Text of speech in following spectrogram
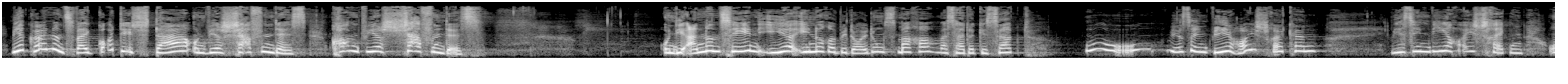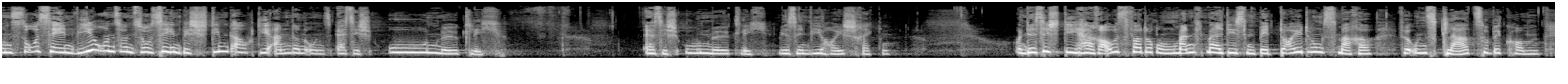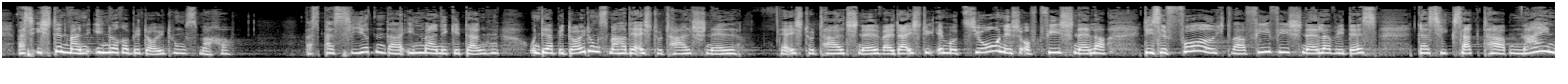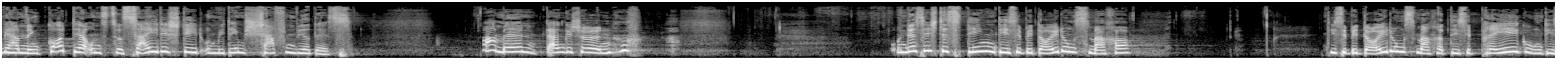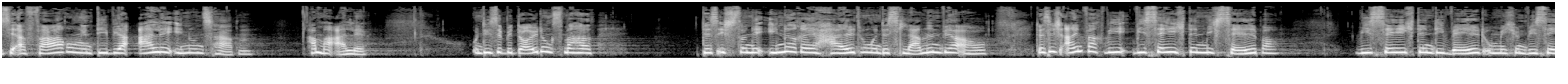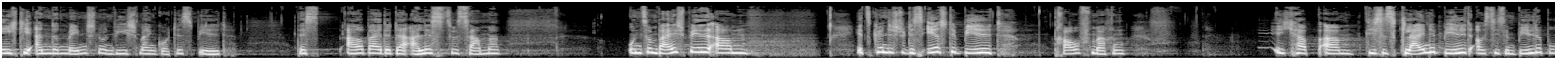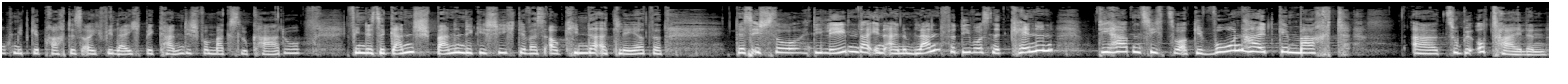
Wir können es, weil Gott ist da und wir schaffen das. Kommt, wir schaffen das. Und die anderen sehen ihr innerer Bedeutungsmacher, was hat er gesagt? Uh, wir sind wie Heuschrecken. Wir sind wie Heuschrecken und so sehen wir uns und so sehen bestimmt auch die anderen uns. Es ist unmöglich. Es ist unmöglich. Wir sind wie Heuschrecken. Und das ist die Herausforderung, manchmal diesen Bedeutungsmacher für uns klar zu bekommen. Was ist denn mein innerer Bedeutungsmacher? Was passiert denn da in meine Gedanken? Und der Bedeutungsmacher, der ist total schnell der ist total schnell, weil da ist die Emotion ist oft viel schneller. Diese Furcht war viel, viel schneller wie das, dass sie gesagt haben, nein, wir haben einen Gott, der uns zur Seite steht und mit dem schaffen wir das. Amen, Dankeschön. Und das ist das Ding, diese Bedeutungsmacher, diese Bedeutungsmacher, diese Prägung, diese Erfahrungen, die wir alle in uns haben, haben wir alle. Und diese Bedeutungsmacher, das ist so eine innere Haltung und das lernen wir auch. Das ist einfach, wie, wie sehe ich denn mich selber? Wie sehe ich denn die Welt um mich und wie sehe ich die anderen Menschen und wie ist mein Gottesbild? Das arbeitet da alles zusammen. Und zum Beispiel, ähm, jetzt könntest du das erste Bild drauf machen. Ich habe ähm, dieses kleine Bild aus diesem Bilderbuch mitgebracht, das euch vielleicht bekannt ist von Max Lucado. Ich finde es eine ganz spannende Geschichte, was auch Kinder erklärt wird. Das ist so, die leben da in einem Land, für die, wo es nicht kennen, die haben sich zur Gewohnheit gemacht, äh, zu beurteilen.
